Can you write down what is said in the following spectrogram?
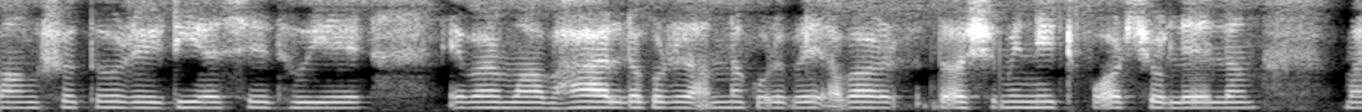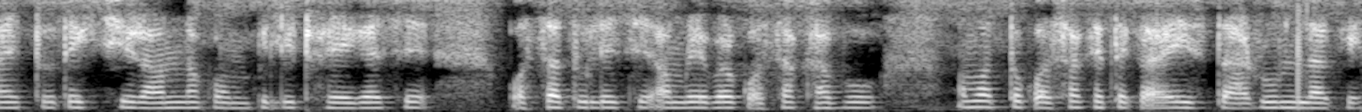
মাংস তো রেডি আছে ধুয়ে এবার মা ভালো করে রান্না করবে। আবার দশ মিনিট পর চলে এলাম। মায়ের তো দেখছি রান্না কমপ্লিট হয়ে গেছে কষা তুলেছে। আমরা এবার কষা খাব। আমার তো কষা খেতে গাইস দারুণ লাগে।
